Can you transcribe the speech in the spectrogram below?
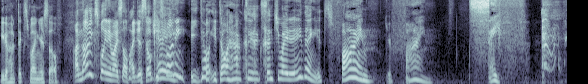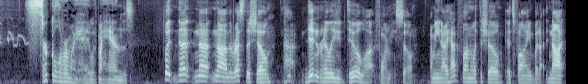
You don't have to explain yourself. I'm not explaining myself. I just said she's funny. You don't. You don't have to accentuate anything. It's fine. You're fine. Safe. Circle over my head with my hands. But no, no, no. The rest of the show nah, didn't really do a lot for me. So, I mean, I had fun with the show. It's fine, but not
